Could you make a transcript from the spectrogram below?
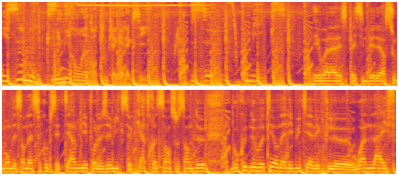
C'est The Mix. Numéro 1 dans toute la galaxie. The Mix. Et voilà les Space Invaders, tout le monde descend de la soucoupe, c'est terminé pour le The Mix 462. Beaucoup de nouveautés, on a débuté avec le One Life,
